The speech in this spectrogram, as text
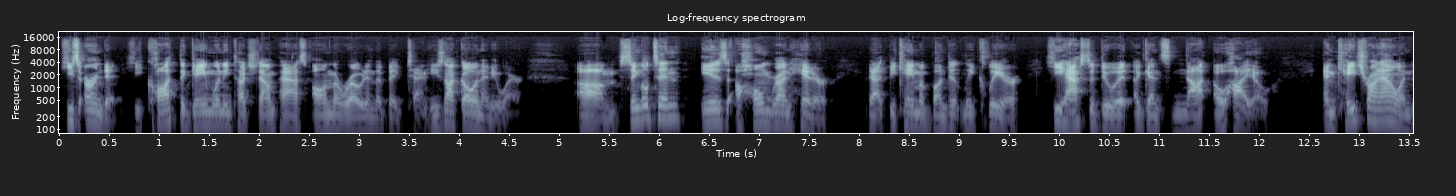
he's earned it. He caught the game-winning touchdown pass on the road in the Big Ten. He's not going anywhere. Um, Singleton is a home run hitter. That became abundantly clear. He has to do it against not Ohio. And Kaytron Allen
